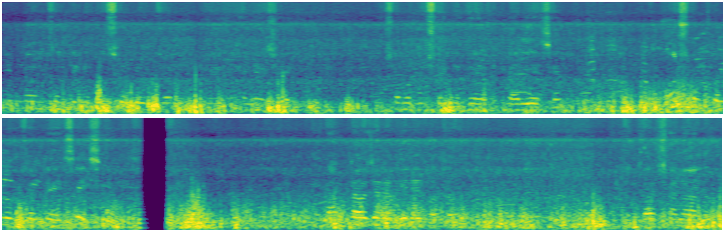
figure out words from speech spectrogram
বিভিন্ন অঞ্চল থেকে প্রচুর দাঁড়িয়েছে। অসংখ্য লোকজন রয়েছে এই সি রাতটাও যেন দিনের মতো। ঝলসানো আলো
